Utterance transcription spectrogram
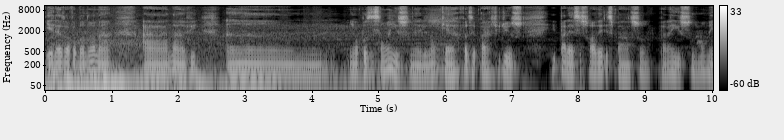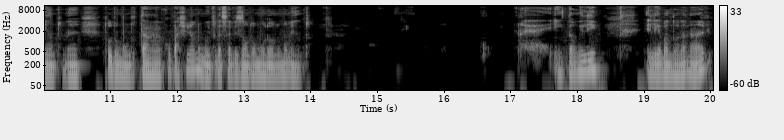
e ele resolve abandonar a nave hum, em oposição a isso, né? Ele não quer fazer parte disso e parece só haver espaço para isso no momento, né? Todo mundo está compartilhando muito dessa visão do Amorô no momento. Então ele, ele abandona a nave,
